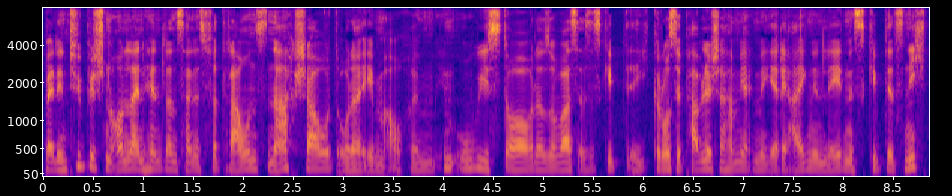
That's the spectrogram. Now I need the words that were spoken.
bei den typischen Online-Händlern seines Vertrauens nachschaut oder eben auch im, im Ubi-Store oder sowas. Also es gibt, große Publisher haben ja immer ihre eigenen Läden. Es gibt jetzt nicht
